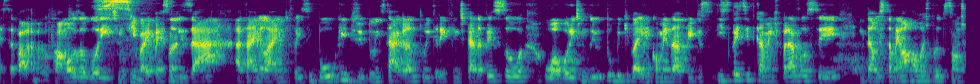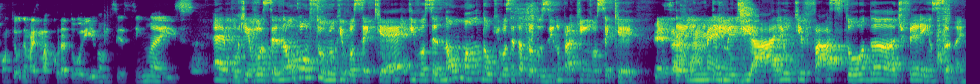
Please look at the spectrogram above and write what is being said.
essa palavra, o famoso algoritmo Sim. que vai personalizar a timeline do Facebook, de, do Instagram, do Twitter, enfim, de cada pessoa, o algoritmo do YouTube que vai recomendar vídeos especificamente para você. Então, isso também é uma forma de produção de conteúdo, é mais uma curadoria, vamos dizer assim, mas. É, porque você não consome o que você quer e você não manda o que você tá produzindo para quem você quer. Exatamente. Tem um intermediário que faz toda a diferença, né?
